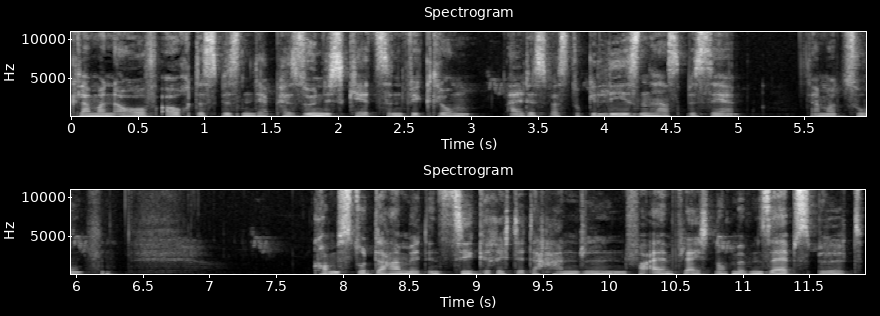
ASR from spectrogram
Klammern auf, auch das Wissen der Persönlichkeitsentwicklung, all das, was du gelesen hast bisher, Klammer zu. Kommst du damit ins zielgerichtete Handeln, vor allem vielleicht noch mit dem Selbstbild?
